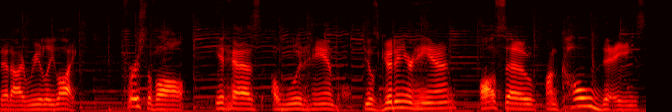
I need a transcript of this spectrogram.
that I really like. First of all, it has a wood handle. Feels good in your hand. Also, on cold days,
